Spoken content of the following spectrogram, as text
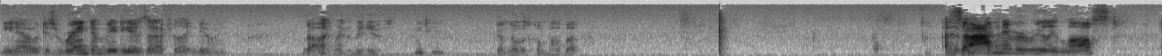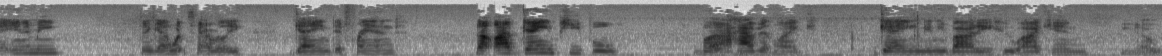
you know, just random videos that I feel like doing. I like random videos. Me too. You don't know what's gonna pop up. So I've that. never really lost an enemy. Then again, I wouldn't say I really gained a friend. Now I've gained people, but I haven't like gained anybody who I can, you know,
